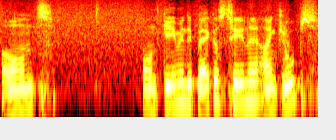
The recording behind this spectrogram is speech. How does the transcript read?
und, und gehen in die Biker-Szene, ein Clubs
